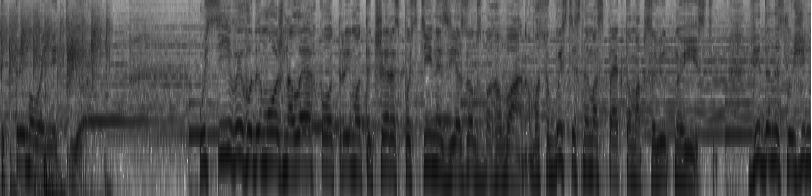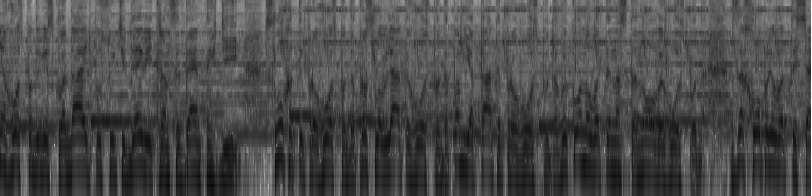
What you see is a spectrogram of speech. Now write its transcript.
підтримування тіла. Усі вигоди можна легко отримати через постійний зв'язок з Багаваном, особистісним аспектом абсолютної істини. Віддане служіння Господові складають по суті дев'ять трансцендентних дій: слухати про Господа, прославляти Господа, пам'ятати про Господа, виконувати настанови Господа, захоплюватися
